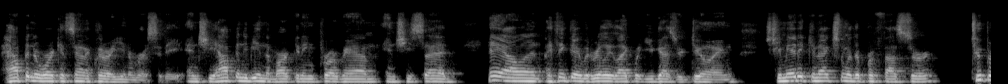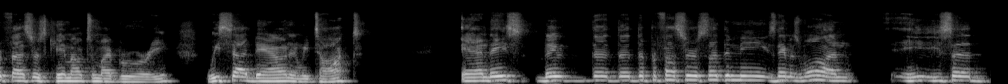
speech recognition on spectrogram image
happened to work at Santa Clara University and she happened to be in the marketing program and she said, "Hey Allen, I think they would really like what you guys are doing." She made a connection with a professor. Two professors came out to my brewery. We sat down and we talked. And they they the the, the professor said to me, his name is Juan, he, he said,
